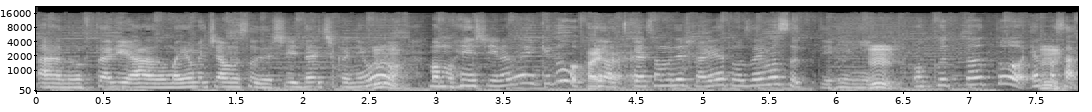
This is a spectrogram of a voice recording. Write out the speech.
あの二人あの、まあ、嫁ちゃんもそうですし大地君にも、うん。まあ、もう返信いらないけど、今日はお疲れ様でしたありがとうございますっていうふうにうん。送った後やっぱさ、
